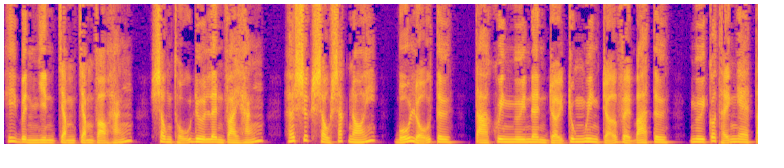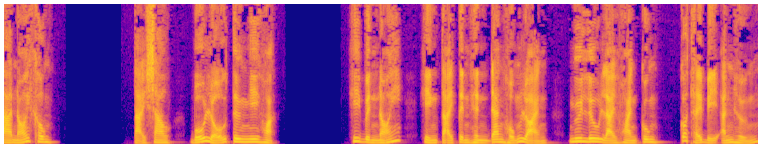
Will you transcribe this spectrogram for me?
Hi Bình nhìn chầm chầm vào hắn, song thủ đưa lên vai hắn, hết sức sâu sắc nói, bố lỗ tư, ta khuyên ngươi nên rời Trung Nguyên trở về Ba Tư, ngươi có thể nghe ta nói không? Tại sao? Bố lỗ tư nghi hoặc. Hi Bình nói, hiện tại tình hình đang hỗn loạn, ngươi lưu lại hoàng cung, có thể bị ảnh hưởng,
